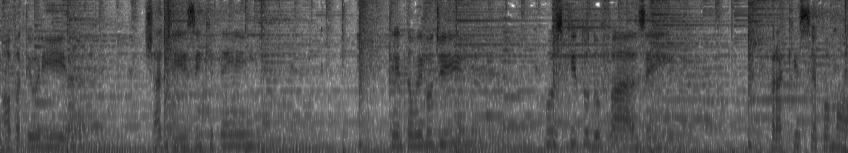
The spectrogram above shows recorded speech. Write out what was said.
Nova teoria, já dizem que tem. Tentam iludir os que tudo fazem para que se acomodem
